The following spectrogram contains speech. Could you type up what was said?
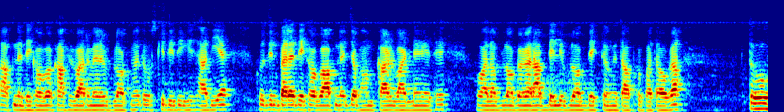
आपने देखा होगा काफ़ी बार मेरे ब्लॉग में तो उसकी दीदी की शादी है। कुछ दिन पहले देखा होगा आपने, जब हम कार्ड बांटने गए थे वाला ब्लॉग अगर आप डेली ब्लॉग देखते होंगे तो आपको पता होगा। तो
